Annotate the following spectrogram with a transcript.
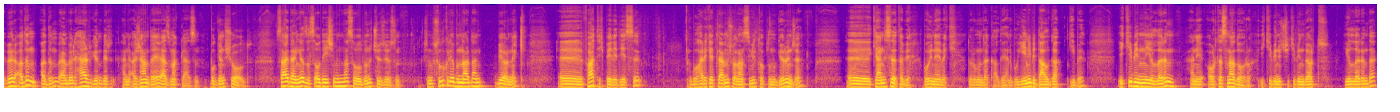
böyle adım adım ben böyle her gün bir hani ajandaya yazmak lazım. Bugün şu oldu. Sayeden yazılsa o değişimin nasıl olduğunu çözüyorsun. Şimdi Sulukule bunlardan bir örnek. Ee, Fatih Belediyesi bu hareketlenmiş olan sivil toplumu görünce e, kendisi de tabii boyun eğmek durumunda kaldı. Yani bu yeni bir dalga gibi. 2000'li yılların hani ortasına doğru 2003-2004 yıllarında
